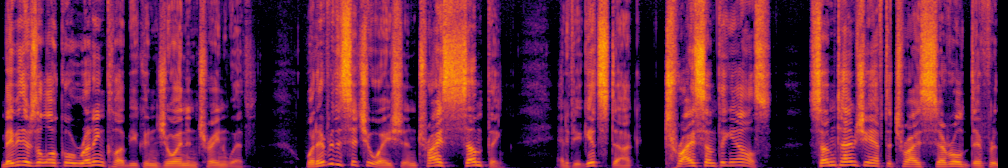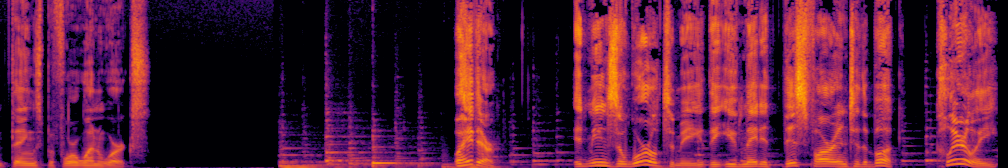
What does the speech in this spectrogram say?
Maybe there's a local running club you can join and train with. Whatever the situation, try something. And if you get stuck, try something else. Sometimes you have to try several different things before one works. Well, hey there. It means the world to me that you've made it this far into the book. Clearly,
